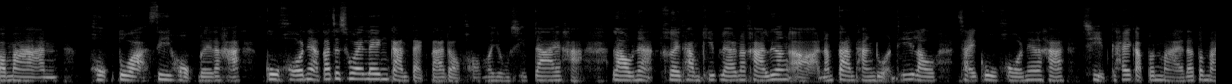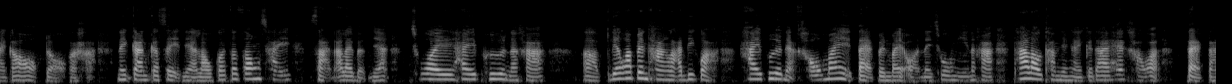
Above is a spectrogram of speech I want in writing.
ประมาณ 6 ตัว C6 เลยนะคะ กูโคสเนี่ยก็จะช่วยเร่งการแตกตาดอกของมะยงชิดได้ค่ะ เราเนี่ยเคยทำคลิปแล้วนะคะ เรื่องอน้ำตาลทางด่วนที่เราใช้กูโคสเนี่ยนะคะ ฉีดให้กับต้นไม้แล้วต้นไม้ก็ออกดอกอะค่ะ ในการเกษตรเนี่ยเราก็จะต้องใช้สารอะไรแบบเนี้ยช่วยให้พืชนะคะ เรียกว่าเป็นทางลัดดีกว่า ให้พืชเนี่ยเขาไม่แตกเป็นใบอ่อนในช่วงนี้นะคะ ถ้าเราทำยังไงก็ได้ให้เขาอะแตกตา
